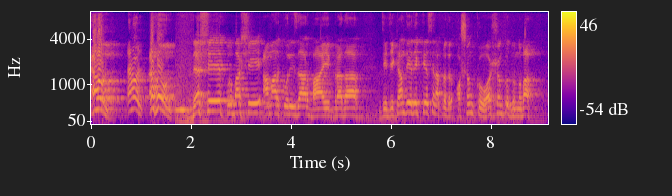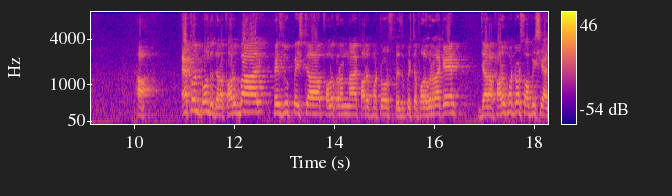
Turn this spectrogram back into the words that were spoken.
এখন। এখন। এখন। দেশে প্রবাসে আমার কলিজার ভাই ব্রাদার যে যেখান থেকে দেখতেছেন আপনাদের অসংখ্য অসংখ্য ধন্যবাদ। হ্যাঁ। এখন পর্যন্ত যারা ফারুক ভাই ফেসবুক পেজটা ফলো করেন না ফারুক মোটরস ফেসবুক পেজটা ফলো করে রাখেন। যারা Faruk motors official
